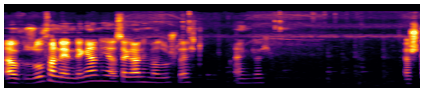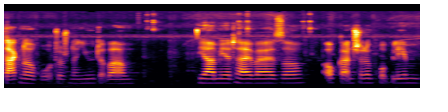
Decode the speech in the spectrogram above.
Aber so von den Dingern hier ist er gar nicht mal so schlecht, eigentlich. Ja, stark neurotisch, na gut, aber wir haben hier teilweise auch ganz schöne Probleme.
